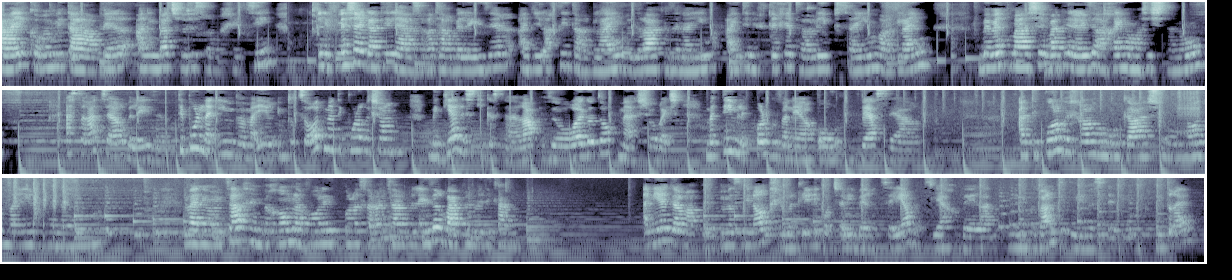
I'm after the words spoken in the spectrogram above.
היי, קוראים לי טל אפל, אני בת 13 וחצי. לפני שהגעתי להסרת שיער בלייזר, גילחתי את הרגליים וזה לא היה כזה נעים. הייתי נחתכת והיו לי פסעים ברגליים. באמת, מאז שבאתי ללייזר החיים ממש השתנו. הסרת שיער בלייזר, טיפול נעים ומהיר עם תוצאות מהטיפול הראשון, מגיע לסקיק השערה והורג אותו מהשורש, מתאים לכל גווני העור והשיער. הטיפול בכלל הוא מורגש, הוא מאוד מהיר ונעים. ואני ממליצה לכם בחום לבוא לטיפול הסרת שיער בלייזר באפל מדיקל. אני אגם אפל, מזמינה אתכם לקליניקות שלי בהרצליה, מצליח ואלעד, למגוון טיפולים אסתטיים. נתראה!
